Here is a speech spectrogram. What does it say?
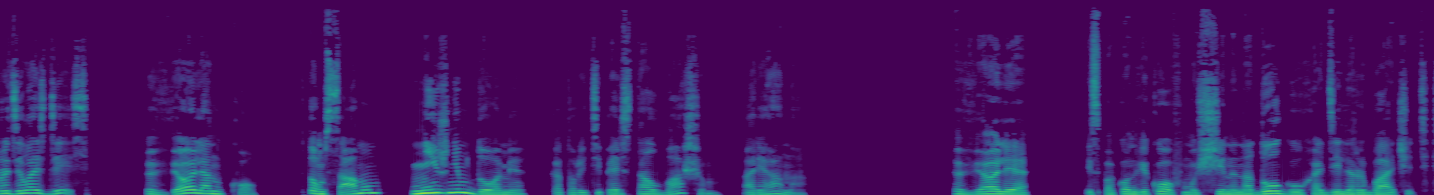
родилась здесь, в Вёлянко, том самом нижнем доме, который теперь стал вашим, Ариана. В Вёле испокон веков мужчины надолго уходили рыбачить,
